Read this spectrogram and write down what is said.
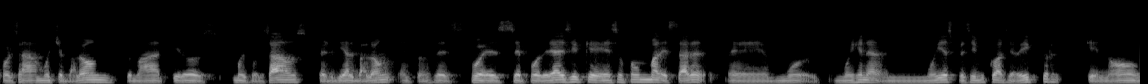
forzaba mucho el balón, tomaba tiros muy forzados, perdía el balón, entonces pues se podría decir que eso fue un malestar eh, muy, muy, muy específico hacia Víctor, que no,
